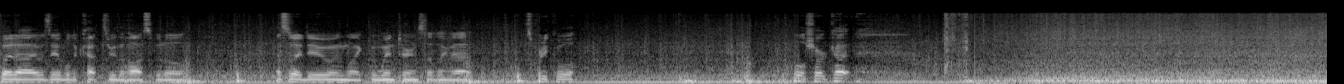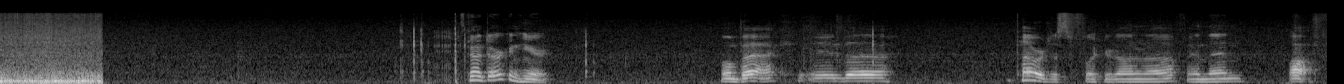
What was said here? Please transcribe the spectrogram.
but I was able to cut through the hospital. That's what I do in like the winter and stuff like that. It's pretty cool. Little shortcut. It's kind of dark in here. Well, I'm back, and uh, the power just flickered on and off, and then off.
